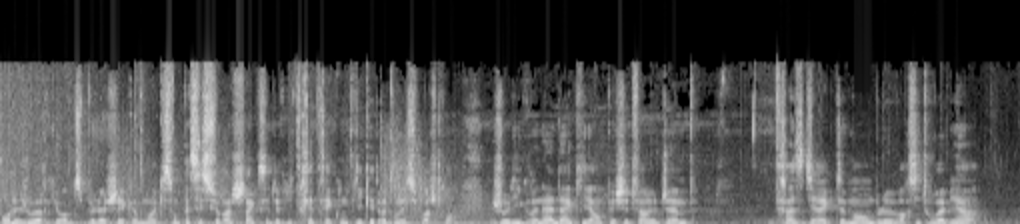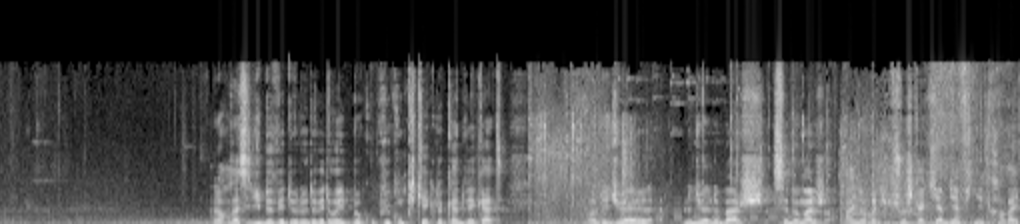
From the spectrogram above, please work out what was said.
pour les joueurs qui ont un petit peu lâché comme moi, qui sont passés sur H5, c'est devenu très très compliqué de retourner sur H3. Jolie grenade hein, qui l'a empêché de faire le jump. Il trace directement en bleu, voir si tout va bien. Alors là c'est du 2v2, le 2v2 est beaucoup plus compliqué que le 4v4. le duel, le duel de bâche, c'est dommage. Ah il aurait dû Joshka qui a bien fini le travail.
